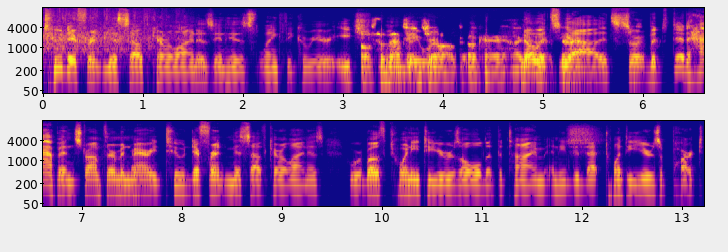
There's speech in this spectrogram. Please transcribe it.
two different Miss South Carolinas in his lengthy career. Each Oh, so that's a were- joke. Okay. I No, it's it. yeah, it's sort, but it did happen. Strom Thurmond married two different Miss South Carolinas who were both 22 years old at the time, and he did that 20 years apart.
